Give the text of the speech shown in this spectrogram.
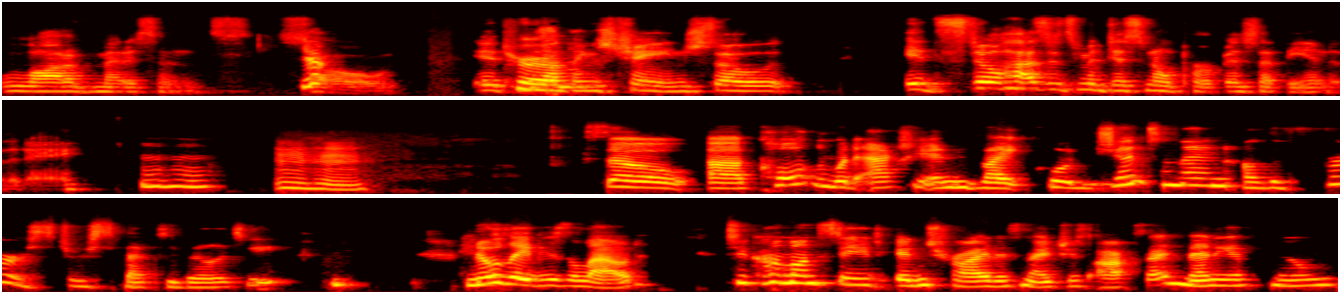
lot of medicines. Yep. So it True. nothing's changed. So it still has its medicinal purpose at the end of the day. Mm-hmm. Mm-hmm. So uh, Colton would actually invite, quote, gentlemen of the first respectability, no ladies allowed, to come on stage and try this nitrous oxide, many of whom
